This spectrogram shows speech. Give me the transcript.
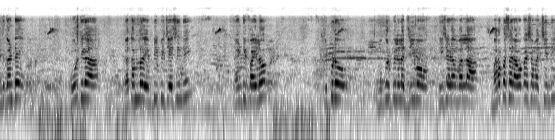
ఎందుకంటే పూర్తిగా గతంలో ఎంపీపీ చేసింది నైంటీ ఫైవ్లో. ఇప్పుడు ముగ్గురు పిల్లల జీవో తీసేయడం వల్ల మరొకసారి అవకాశం వచ్చింది.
